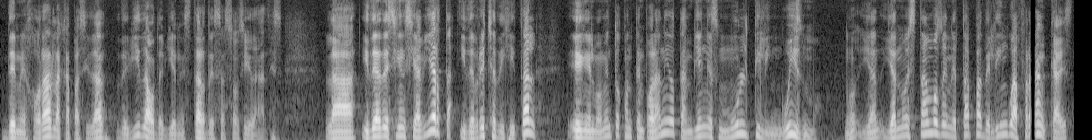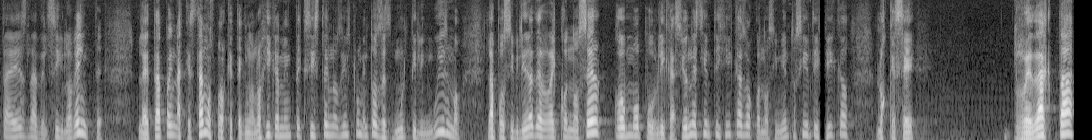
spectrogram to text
de mejorar la capacidad de vida o de bienestar de esas sociedades. La idea de ciencia abierta y de brecha digital en el momento contemporáneo también es multilingüismo. Ya, no estamos en etapa de lengua franca, esta es la del siglo XX. La etapa en la que estamos, porque tecnológicamente existen los instrumentos, es multilingüismo. La posibilidad de reconocer como publicaciones científicas o conocimientos científicos lo que se redacta,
